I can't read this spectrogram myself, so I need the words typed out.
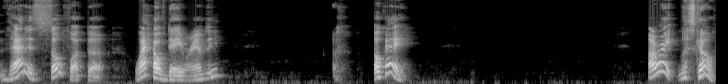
That is so fucked up. Wow, Dave Ramsey. Okay. All right, let's go.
